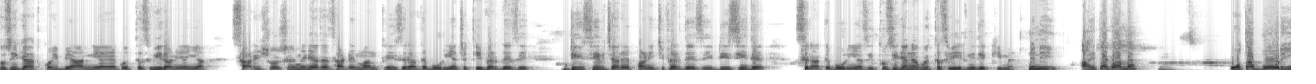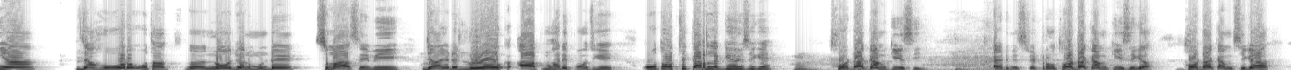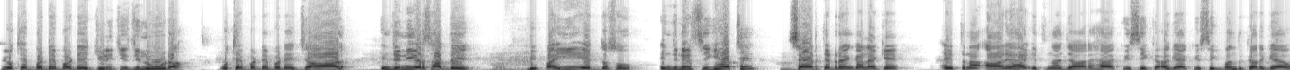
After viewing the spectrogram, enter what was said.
ਤੁਸੀਂ ਕਿਹਾ ਕੋਈ ਬਿਆਨ ਨਹੀਂ ਆਇਆ ਕੋਈ ਤਸਵੀਰਾਂ ਨਹੀਂ ਆਈਆਂ। ਸਾਰੀ ਸੋਸ਼ਲ ਮੀਡੀਆ ਤੇ ਸਾਡੇ ਮੰਤਰੀ ਸਿਰਾਂ ਤੇ ਬੋਰੀਆਂ ਚੱਕੀ ਫਿਰਦੇ ਸੀ। ਡੀਸੀ ਵਿਚਾਰੇ ਪਾਣੀ 'ਚ ਫਿਰਦੇ ਸੀ ਡੀਸੀ ਦੇ ਸਿਰਾਂ ਤੇ ਬੋਰੀਆਂ ਸੀ। ਤੁਸੀਂ ਕਹਿੰਦੇ ਕੋਈ ਤਸਵੀਰ ਨਹੀਂ ਦੇਖੀ ਮੈਂ? ਨਹੀਂ ਨਹੀਂ ਆਹੀ ਤਾਂ ਗੱਲ ਹੈ। ਉਹ ਤਾਂ ਬੋਰੀਆਂ ਜਾਂ ਹੋਰ ਉਹ ਤਾਂ ਨੌਜਵਾਨ ਮੁੰਡੇ ਸਮਾਜ ਸੇਵੀ ਜਾਂ ਜਿਹੜੇ ਲੋਕ ਆਪ ਮੁਹਾਰੇ ਪਹੁੰਚ ਗਏ ਉਹ ਤਾਂ ਉੱਥੇ ਕਰਨ ਲੱਗੇ ਹੋਏ ਸੀਗੇ। ਤੁਹਾਡਾ ਕੰਮ ਕੀ ਸੀ? ਐਡਮਿਨਿਸਟ੍ਰੇਟਰ ਤੁਹਾਡਾ ਕੰਮ ਕੀ ਸੀਗਾ? ਤੁਹਾਡਾ ਕੰਮ ਸੀਗਾ ਵੀ ਉੱਥੇ ਵੱਡੇ ਵੱਡੇ ਜਿਹੜੀ ਚੀਜ਼ ਦੀ ਲੋੜ ਆ ਉੱਥੇ ਵੱਡੇ ਵੱਡੇ ਜਾਲ ਇੰਜੀਨੀਅਰ ਸਾਦੇ। ਵੀ ਭਾਈ ਇਹ ਦੱਸੋ ਇੰਜੀਨੀਅਰ ਸੀਗੇ ਉੱਥੇ? ਸਾਈਡ ਤੇ ਡਰੈਂਗਾ ਲੈ ਕੇ ਇਤਨਾ ਆ ਰਿਹਾ ਹੈ ਇਤਨਾ ਜਾ ਰਿਹਾ ਹੈ ਕਿਸੇ ਕ ਆ ਗਿਆ ਕਿਸੇ ਬੰਦ ਕਰ ਗਿਆ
